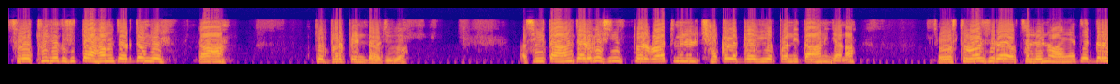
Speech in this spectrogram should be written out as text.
ਸੋ ਇੱਥੋਂ ਜੇ ਤੁਸੀਂ ਤਾਹਾਂ ਨੂੰ ਚੜ੍ਹ ਜਾਓਗੇ ਤਾਂ ਕਿੱਬਰ ਪਿੰਡ ਆ ਜਾਊਗਾ ਅਸੀਂ ਤਾਂ ਚੜ੍ਹ ਗਏ ਸੀ, ਪਰ ਬਾਅਦ ਚ ਮੈਨੂੰ ਸ਼ੱਕ ਲੱਗਿਆ ਵੀ ਆਪਾਂ ਨੇ ਤਾਂ ਨਹੀਂ ਜਾਣਾ। ਸੋ ਉਸ ਤੋਂ ਬਾਅਦ ਫਿਰ ਥੱਲੇ ਨੂੰ ਆਏ ਆ ਤੇ ਇੱਧਰ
